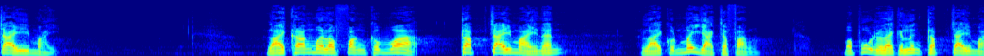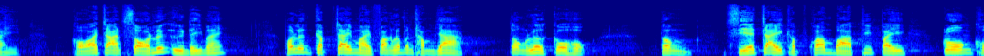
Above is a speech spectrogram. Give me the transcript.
ใจใหม่ หลายครั้งเมื่อเราฟังคำว่า กลับใจใหม่นั้น หลายคนไม่อยากจะฟัง มาพูดอะไรกันเรื่องกลับใจใหม่ ขออาจารย์สอนเรื่องอื่นได้ไหม เพราะเรื่องกลับใจใหม่ฟังแล้วมันทำยาก ต้องเลิกโกหก ต้องเสียใจกับความบาปที่ไปโกงค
